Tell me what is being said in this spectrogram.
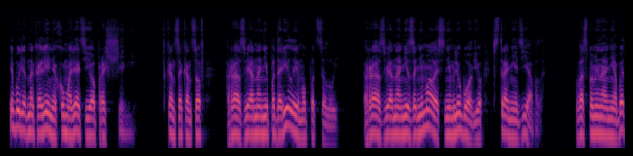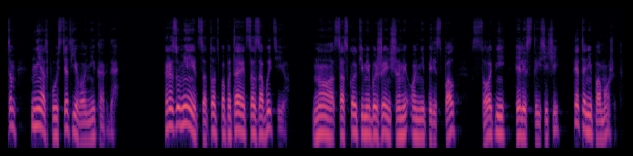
и будет на коленях умолять ее о прощении. В конце концов, разве она не подарила ему поцелуй? Разве она не занималась с ним любовью в стране дьявола? Воспоминания об этом не отпустят его никогда. Разумеется, тот попытается забыть ее. Но со сколькими бы женщинами он не переспал, сотней или с тысячей, это не поможет.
